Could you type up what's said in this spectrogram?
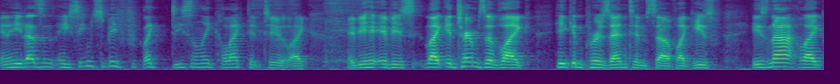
and he doesn't he seems to be like decently collected too like if you if he's like in terms of like he can present himself like he's he's not like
